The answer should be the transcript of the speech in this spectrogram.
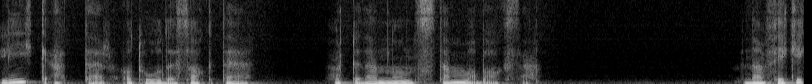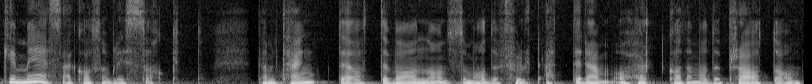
Like etter at hun hadde sagt det, hørte de noen stemmer bak seg. Men de fikk ikke med seg hva som ble sagt. De tenkte at det var noen som hadde fulgt etter dem og hørt hva de hadde prata om,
